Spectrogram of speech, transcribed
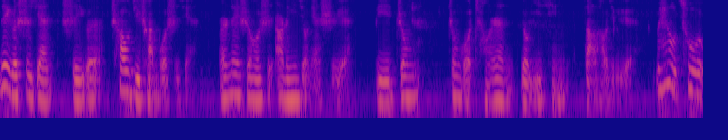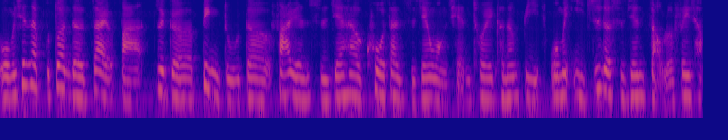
那个事件是一个超级传播事件，而那时候是二零一九年十月，比中中国承认有疫情早了好几个月。没有错，我们现在不断的在把这个病毒的发源时间还有扩散时间往前推，可能比我们已知的时间早了非常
